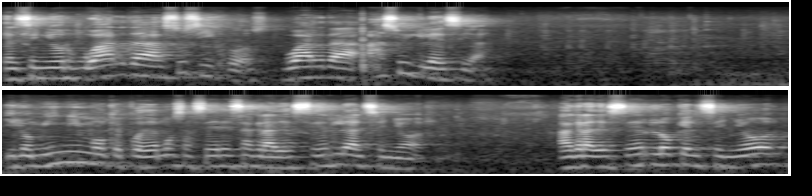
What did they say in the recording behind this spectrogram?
El Señor guarda a sus hijos, guarda a su iglesia. Y lo mínimo que podemos hacer es agradecerle al Señor. Agradecer lo que el Señor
